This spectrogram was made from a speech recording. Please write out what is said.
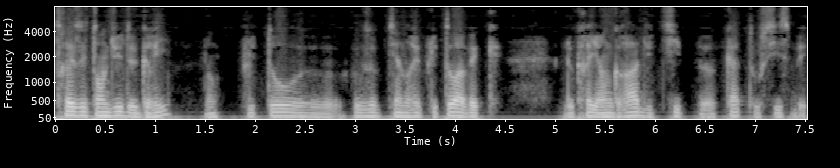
très étendue de gris, donc plutôt euh, que vous obtiendrez plutôt avec le crayon gras du type 4 ou 6B.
